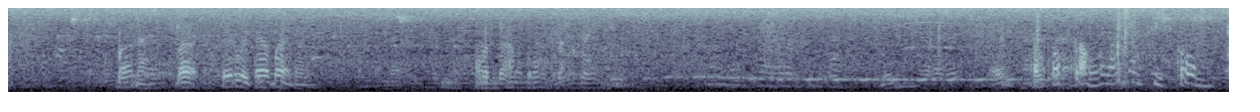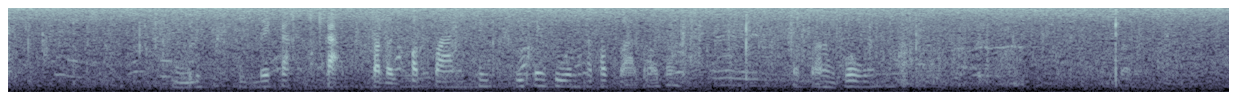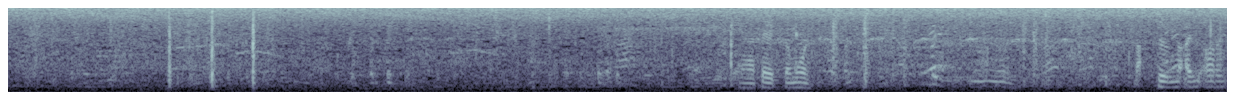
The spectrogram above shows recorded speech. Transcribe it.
bớt này Bơ, cái đuôi tơ bơ này. bớt đã bớt tốt trồng nó lắm thì crom đây cắt cắt cắt được phát pha cái cái cái chuôn phát pha có chứ phát pha thằng cô À, tệp tao môi. Đặt xương ở ở đây.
